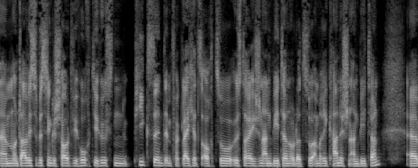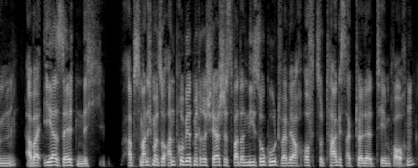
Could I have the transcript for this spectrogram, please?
Ähm, und da habe ich so ein bisschen geschaut, wie hoch die höchsten Peaks sind im Vergleich jetzt auch zu österreichischen Anbietern oder zu amerikanischen Anbietern. Ähm, aber eher selten. Ich habe es manchmal so anprobiert mit Recherche. Es war dann nie so gut, weil wir auch oft so tagesaktuelle Themen brauchen.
